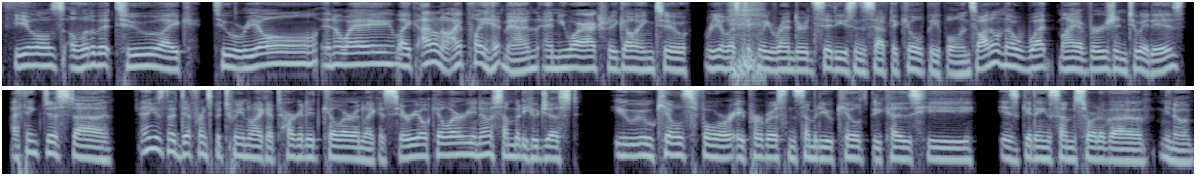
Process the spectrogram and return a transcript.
feels a little bit too like too real in a way. Like, I don't know, I play Hitman and you are actually going to realistically rendered cities and stuff to kill people. And so I don't know what my aversion to it is. I think just, uh, I think it's the difference between like a targeted killer and like a serial killer, you know, somebody who just, who kills for a purpose and somebody who kills because he is getting some sort of a, you know,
